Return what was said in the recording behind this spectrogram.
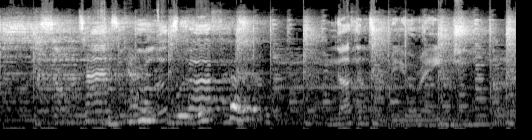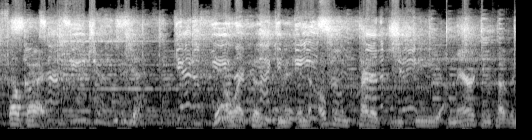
Sometimes the world looks perfect, nothing to rearrange. So good. All right because in, the- in the opening credits you see american cousin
